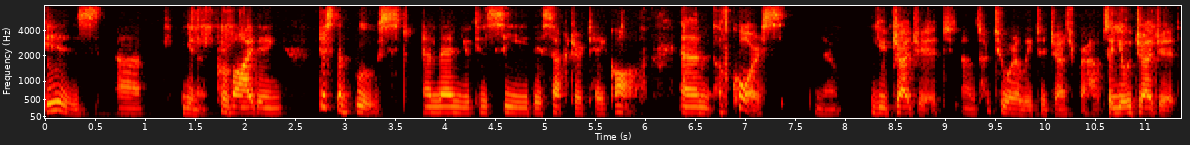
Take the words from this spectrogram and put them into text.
is, uh, you know, providing just a boost, and then you can see the sector take off. And of course, you know, you judge it. Um, too early to judge, perhaps. So you'll judge it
